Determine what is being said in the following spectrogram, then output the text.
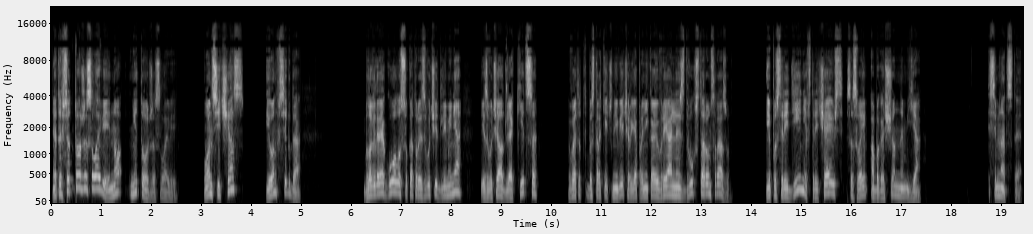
Это все тот же соловей, но не тот же соловей. Он сейчас, и он всегда. Благодаря голосу, который звучит для меня и звучал для Китса, в этот быстротечный вечер я проникаю в реальность двух сторон сразу. и посредине встречаюсь со своим обогащенным «я». 17.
